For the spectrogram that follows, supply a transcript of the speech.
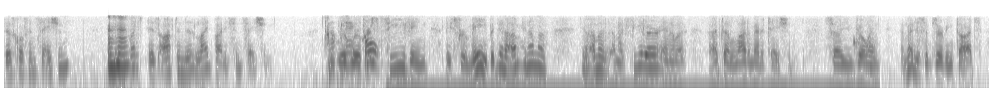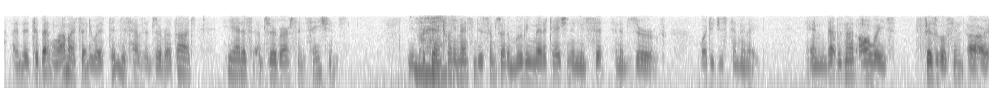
physical sensation mhm is, often the light body sensation. okay we're we're cool perceiving, at least for me, but you know, I'm, and I'm a, you know, I'm a, I'm a feeler, and I'm a, I've done a lot of meditation. So you go in. I'm not just observing thoughts. I, the Tibetan Lama I studied with didn't just have us observe our thoughts. He had us observe our sensations. You sit there in 20 minutes and do some sort of moving meditation, and you sit and observe. What did you stimulate? And that was not always physical sen- uh, or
